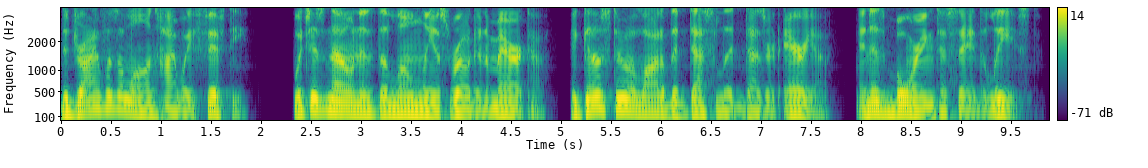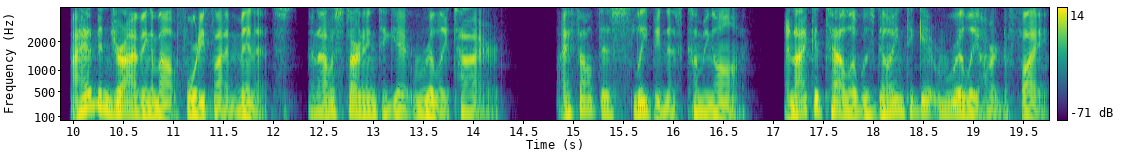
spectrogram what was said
The drive was along Highway 50, which is known as the loneliest road in America. It goes through a lot of the desolate desert area and is boring to say the least. I had been driving about 45 minutes, and I was starting to get really tired. I felt this sleepiness coming on, and I could tell it was going to get really hard to fight.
